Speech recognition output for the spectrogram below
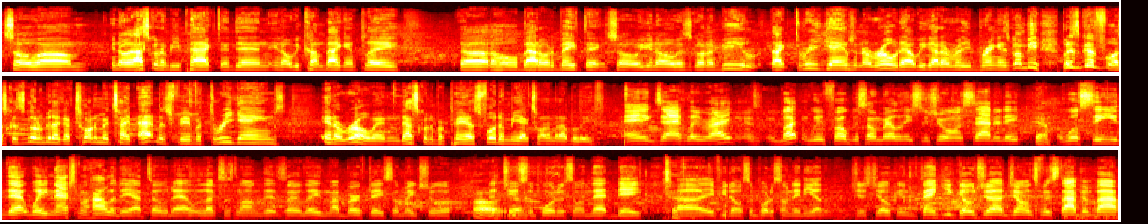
So, um, you know, that's going to be packed, and then you know we come back and play uh, the whole Battle of the Bay thing. So, you know, it's going to be like three games in a row that we got to really bring. It's going to be, but it's good for us because it's going to be like a tournament type atmosphere for three games in a row, and that's going to prepare us for the MEAC tournament, I believe. And exactly right. But we focus on Maryland Eastern Shore on Saturday. Yeah. We'll see you that way. National holiday. I told Alexis Long that so today's my birthday, so make sure Oh, that you yeah. support us on that day. Uh, if you don't support us on any other one, just joking. Thank you, Coach uh, Jones, for stopping by.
